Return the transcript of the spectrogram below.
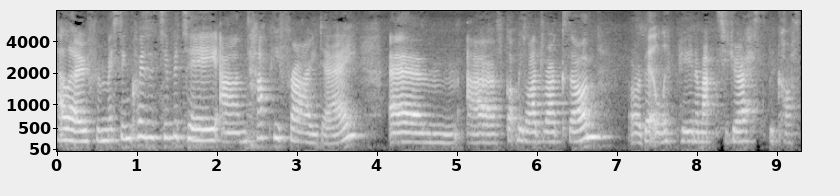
Hello from Miss Inquisitivity and happy Friday. Um, I've got my lad rags on, or a bit of lippy in a maxi dress because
